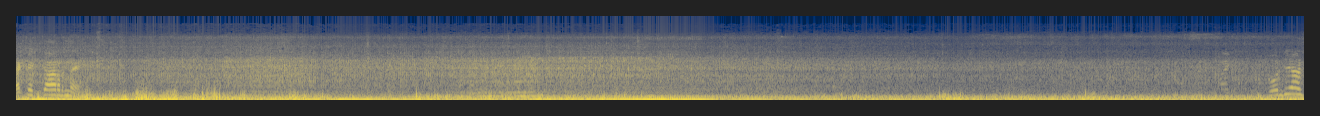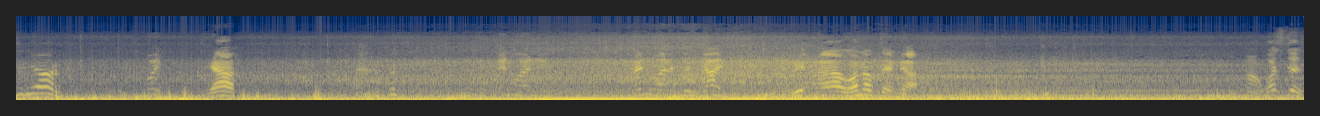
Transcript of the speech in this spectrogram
Lekker karne. Bom dia, senhor. Oi. Ja, Anyone, anyone is in guy. we are one of them, yeah. Oh, what's this?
